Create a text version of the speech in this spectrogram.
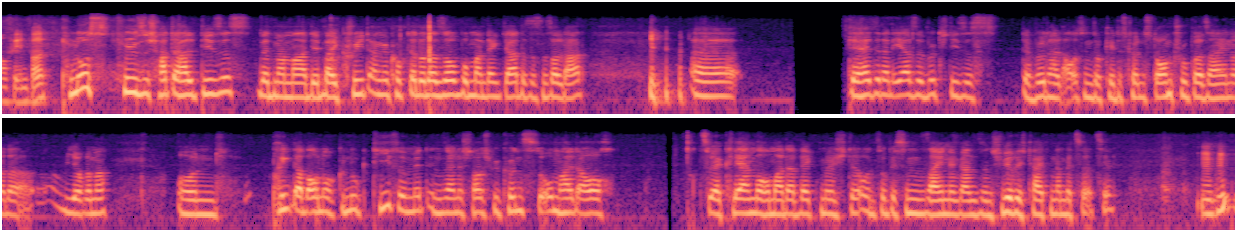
Auf jeden Fall. Plus physisch hat er halt dieses, wenn man mal den bei Creed angeguckt hat oder so, wo man denkt, ja, das ist ein Soldat. äh, der hätte dann eher so wirklich dieses, der würde halt aussehen, so, okay, das könnte ein Stormtrooper sein oder wie auch immer. Und bringt aber auch noch genug Tiefe mit in seine Schauspielkünste, um halt auch zu erklären, warum er da weg möchte und so ein bisschen seine ganzen Schwierigkeiten damit zu erzählen. Mhm.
